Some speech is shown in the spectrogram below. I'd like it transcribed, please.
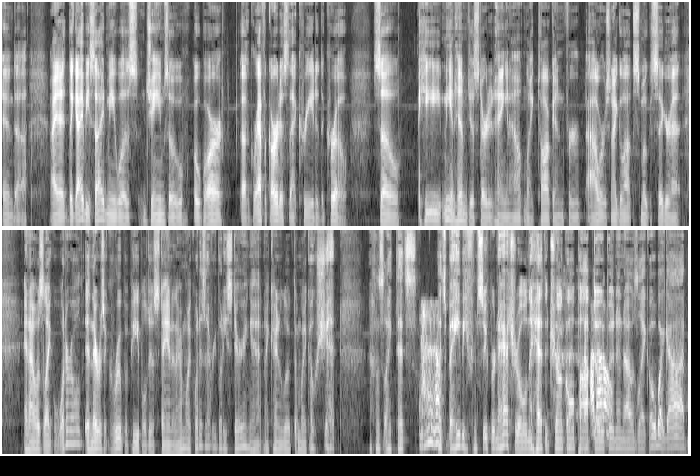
and uh, I the guy beside me was James O. O'Barr uh, graphic artist that created the crow. So he, me and him just started hanging out, like talking for hours. And I go out to smoke a cigarette, and I was like, "What are all?" And there was a group of people just standing there. I'm like, "What is everybody staring at?" And I kind of looked. I'm like, "Oh shit." I was like, "That's that's baby from Supernatural," and they had the trunk all popped open, and I was like, "Oh my god!"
